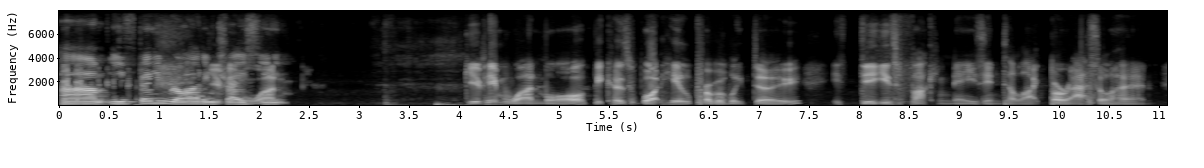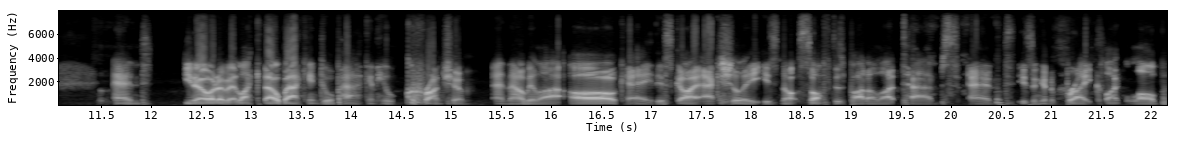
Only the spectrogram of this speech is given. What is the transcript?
Um, you've been riding Give him Tracy. one. Give him one more because what he'll probably do is dig his fucking knees into like Barrass or Hurn. And you know what I mean? Like they'll back into a pack and he'll crunch them. And they'll be like, oh, okay, this guy actually is not soft as butter like Tabs and isn't going to break like Lob.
